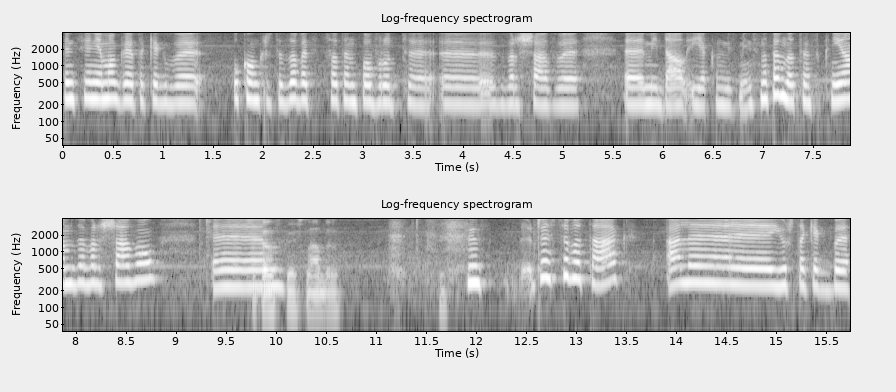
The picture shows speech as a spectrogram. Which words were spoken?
więc ja nie mogę tak jakby ukonkretyzować, co ten powrót e, e, z Warszawy e, mi dał i jak on mi zmienił. Na pewno tęskniłam za Warszawą. Czy tęsknisz nadal? tęs- częściowo tak, ale już tak jakby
